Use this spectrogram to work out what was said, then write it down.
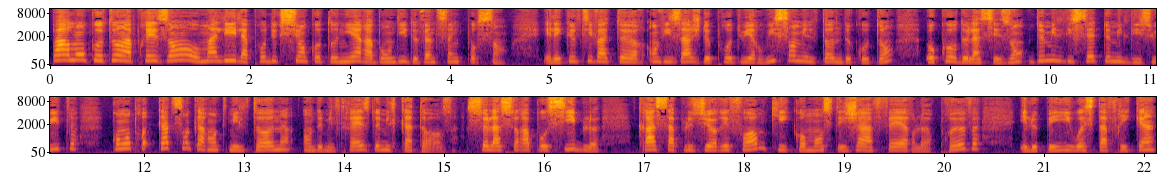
Parlons coton à présent. Au Mali, la production cotonnière a bondi de 25% et les cultivateurs envisagent de produire 800 000 tonnes de coton au cours de la saison 2017-2018 contre 440 000 tonnes en 2013-2014. Cela sera possible grâce à plusieurs réformes qui commencent déjà à faire leurs preuves et le pays ouest-africain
